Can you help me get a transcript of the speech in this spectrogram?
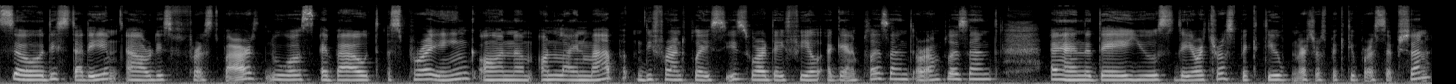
So this study, or this first part, was about spraying on um, online map different places where they feel again pleasant or unpleasant, and they use the retrospective retrospective perception,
